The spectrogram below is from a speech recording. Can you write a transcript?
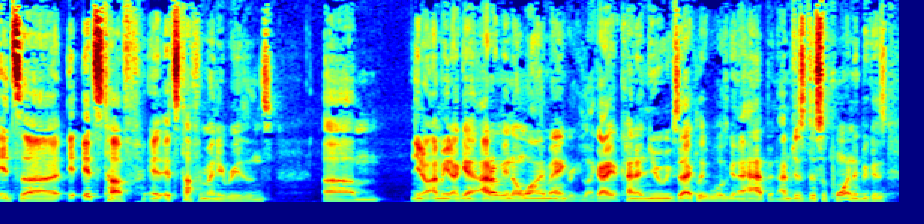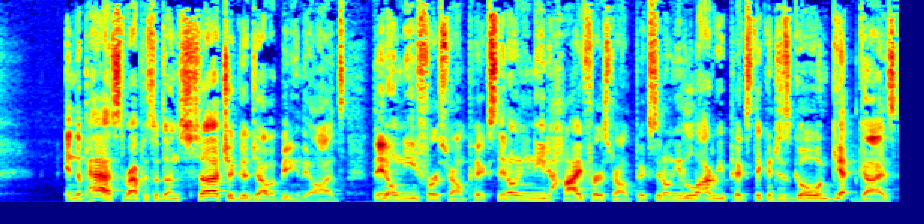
it's uh it's tough. It's tough for many reasons. Um, you know, I mean, again, I don't even know why I'm angry. Like I kind of knew exactly what was going to happen. I'm just disappointed because in the past, the Raptors have done such a good job of beating the odds. They don't need first round picks. They don't even need high first round picks. They don't need lottery picks. They can just go and get guys,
